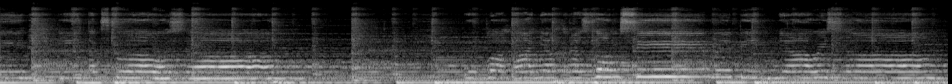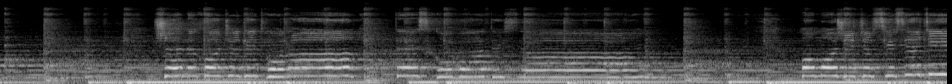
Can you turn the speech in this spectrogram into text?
і так склалося у благаннях разом всі ми піднялися, ще не хоче дітвора те, сховатися, поможуть всі святі.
